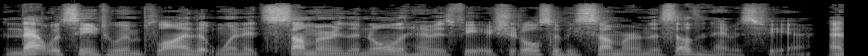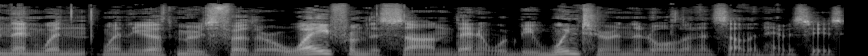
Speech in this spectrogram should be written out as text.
And that would seem to imply that when it's summer in the northern hemisphere, it should also be summer in the southern hemisphere. And then when, when the Earth moves further away from the sun, then it would be winter in the northern and southern hemispheres.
